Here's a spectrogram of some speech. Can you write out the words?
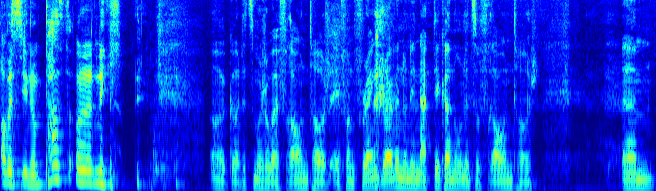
Ob es dir nun passt oder nicht. Oh Gott, jetzt sind wir schon bei Frauentausch. Ey, von Frank Draven und die nackte Kanone zu Frauentausch. Ähm,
